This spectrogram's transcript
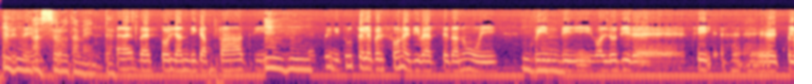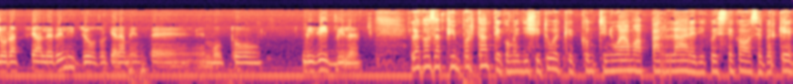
Mhm, esempio, Assolutamente. eh, verso gli handicappati, Mhm. eh, quindi tutte le persone diverse da noi, Mhm. quindi voglio dire sì, eh, quello razziale e religioso chiaramente è molto visibile. La cosa più importante, come dici tu, è che continuiamo a parlare di queste cose perché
